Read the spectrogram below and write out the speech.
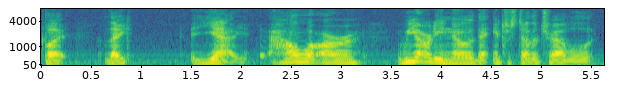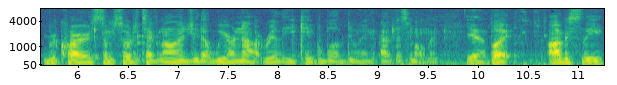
But like, yeah, how are we already know that interstellar travel requires some sort of technology that we are not really capable of doing at this moment. Yeah. But obviously,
